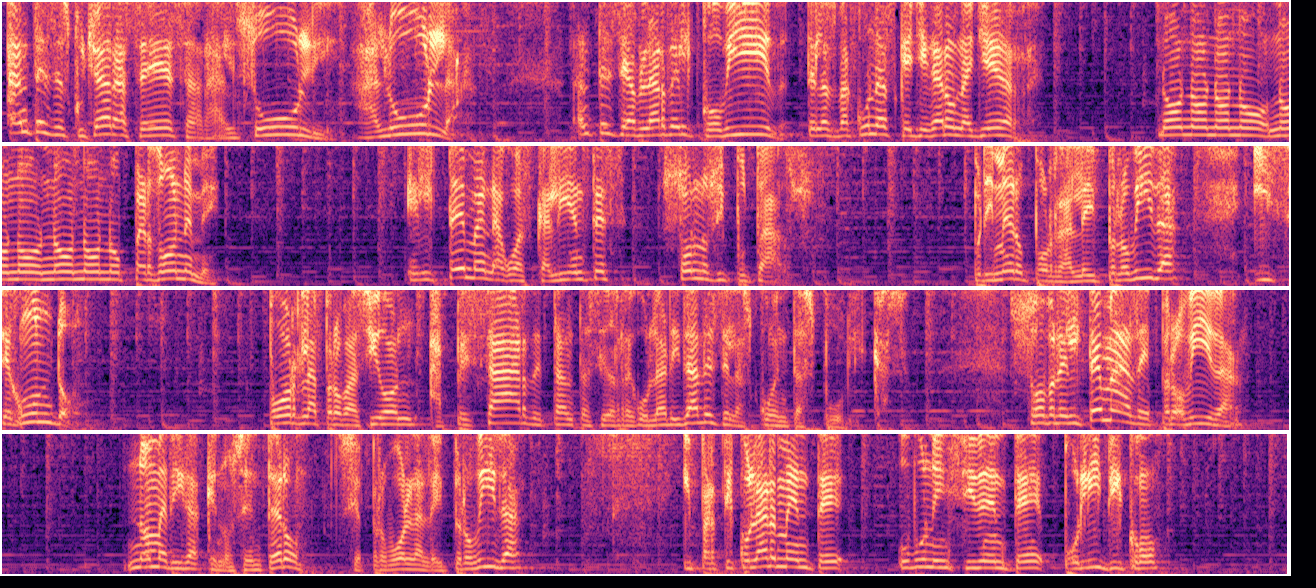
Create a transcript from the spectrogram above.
Antes de escuchar a César, al Zuli, a Lula, antes de hablar del COVID, de las vacunas que llegaron ayer. No, no, no, no, no, no, no, no, no, perdóneme. El tema en Aguascalientes son los diputados. Primero por la ley Provida y segundo por la aprobación, a pesar de tantas irregularidades, de las cuentas públicas. Sobre el tema de Provida, no me diga que no se enteró. Se aprobó la ley Provida y particularmente hubo un incidente político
